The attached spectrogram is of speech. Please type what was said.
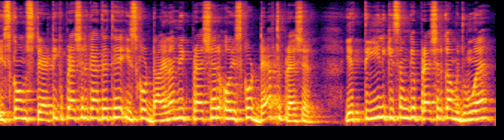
इसको हम स्टैटिक प्रेशर कहते थे, इसको डायनामिक प्रेशर और इसको डेप्थ प्रेशर ये तीन किस्म के प्रेशर का मजमू है।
